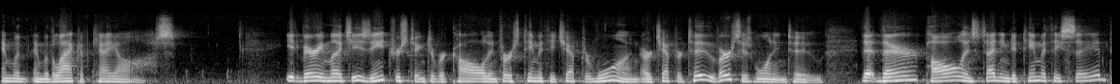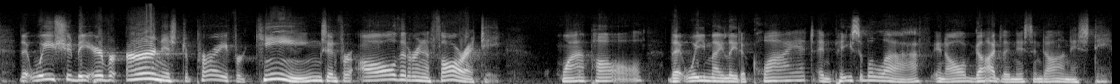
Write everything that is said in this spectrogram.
and with, and with lack of chaos. It very much is interesting to recall in 1 Timothy chapter 1 or chapter 2 verses 1 and 2 that there, Paul, in stating to Timothy, said that we should be ever earnest to pray for kings and for all that are in authority. Why, Paul? That we may lead a quiet and peaceable life in all godliness and honesty.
